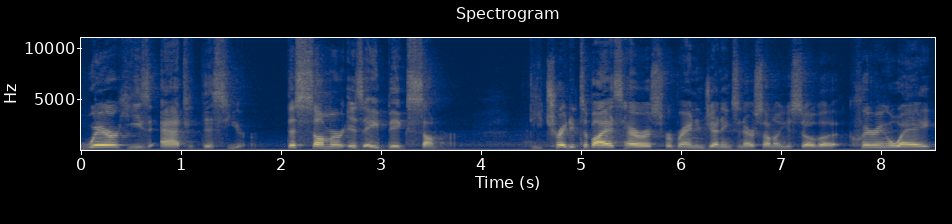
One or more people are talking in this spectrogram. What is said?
where he's at this year. This summer is a big summer. He traded Tobias Harris for Brandon Jennings and Ersan Ilyasova, clearing away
